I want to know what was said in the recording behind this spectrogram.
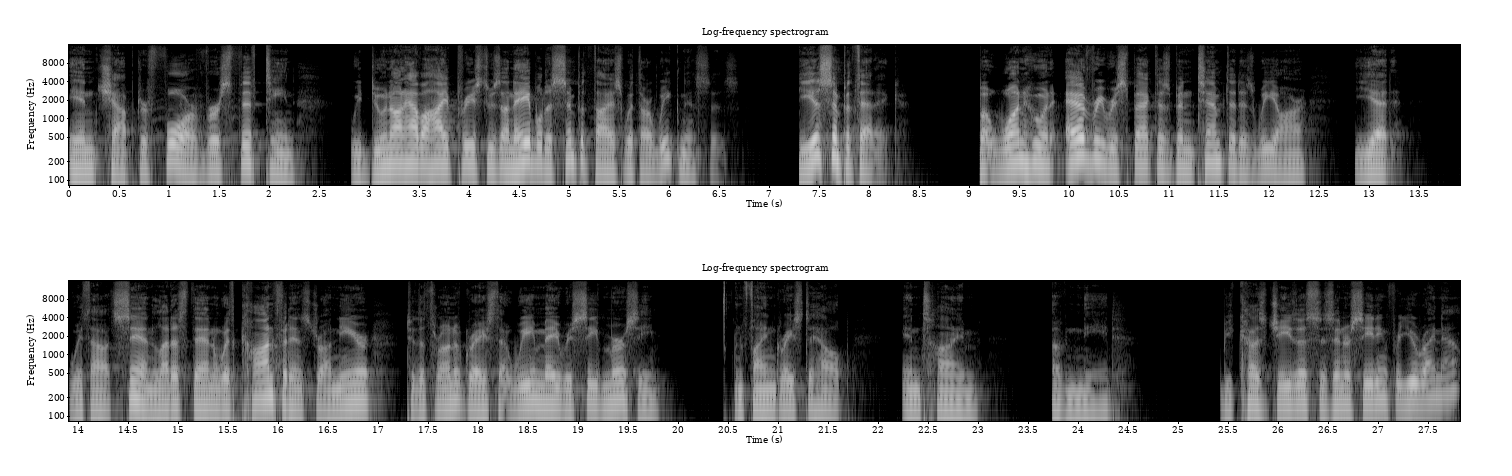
in chapter 4, verse 15. We do not have a high priest who's unable to sympathize with our weaknesses. He is sympathetic. but one who in every respect has been tempted as we are, yet without sin. Let us then with confidence draw near to the throne of grace that we may receive mercy and find grace to help in time of need. Because Jesus is interceding for you right now,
